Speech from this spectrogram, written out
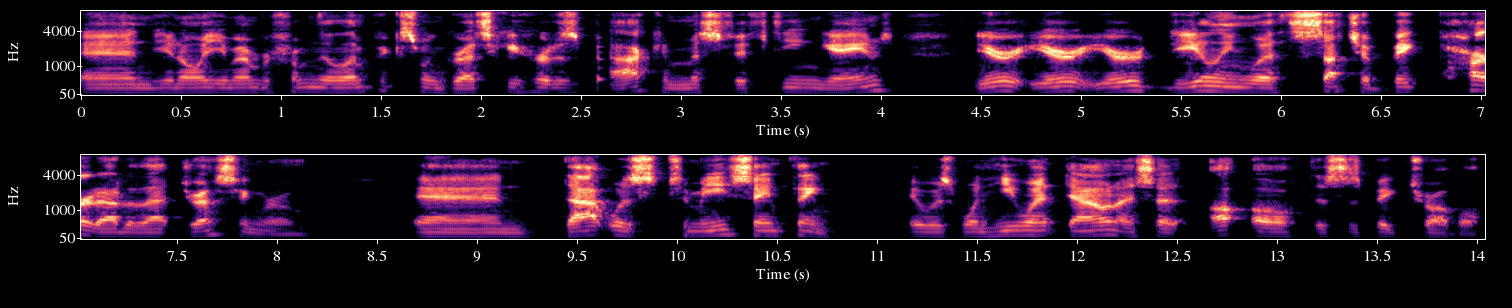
And you know, you remember from the Olympics when Gretzky hurt his back and missed 15 games. You're you're you're dealing with such a big part out of that dressing room, and that was to me same thing. It was when he went down, I said, "Uh oh, this is big trouble."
